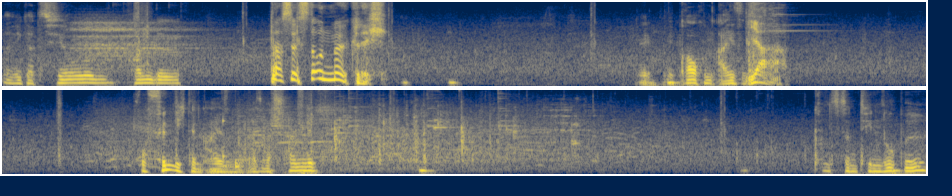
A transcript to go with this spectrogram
Navigation, Handel. Das ist unmöglich. Nee, wir brauchen Eisen. Ja, Wo finde ich denn Eisen? Also wahrscheinlich... Konstantinopel.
